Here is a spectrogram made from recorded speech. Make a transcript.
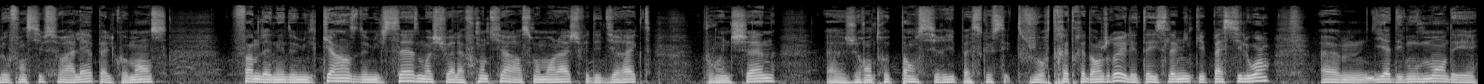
L'offensive sur Alep, elle commence fin de l'année 2015-2016. Moi, je suis à la frontière à ce moment-là. Je fais des directs pour une chaîne. Euh, je rentre pas en Syrie parce que c'est toujours très très dangereux et l'État islamique est pas si loin. Euh, il y a des mouvements, des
